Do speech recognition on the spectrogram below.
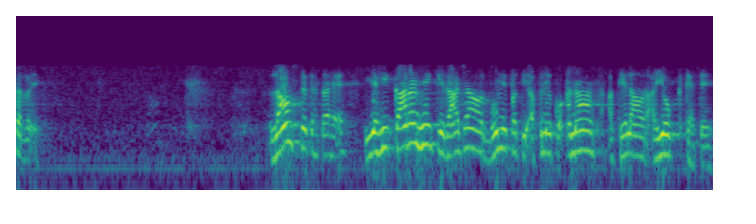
कर रहे हैं। लाओस से कहता है यही कारण है कि राजा और भूमिपति अपने को अनाथ, अकेला और अयोग्य कहते हैं,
